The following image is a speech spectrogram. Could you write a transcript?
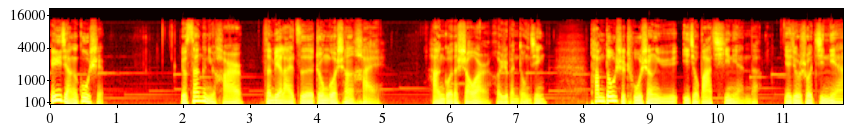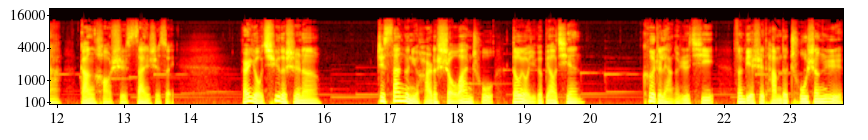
给你讲个故事。有三个女孩，分别来自中国上海、韩国的首尔和日本东京，她们都是出生于一九八七年的，也就是说，今年啊刚好是三十岁。而有趣的是呢，这三个女孩的手腕处都有一个标签，刻着两个日期，分别是她们的出生日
